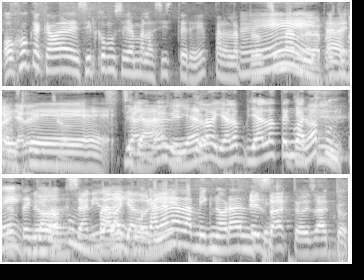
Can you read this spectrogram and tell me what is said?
ojo que acaba de decir cómo se llama la sister, ¿eh? Para la Eh. próxima. Para la próxima, ya lo he este, dicho. Ya Ya, lo ya lo, ya lo, ya lo tengo Ya lo aquí. apunté, tengo- ya lo No, se han ido a Para Valladolid. a la, mi ignorancia. Exacto, exacto.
